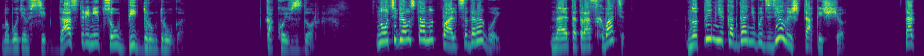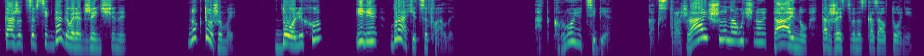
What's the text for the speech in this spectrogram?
мы будем всегда стремиться убить друг друга. Какой вздор! Но у тебя устанут пальцы, дорогой. На этот раз хватит. Но ты мне когда-нибудь сделаешь так еще? Так, кажется, всегда говорят женщины. Но кто же мы? Долихо или брахицефалы? Открою тебе, как строжайшую научную тайну, — торжественно сказал Тони.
